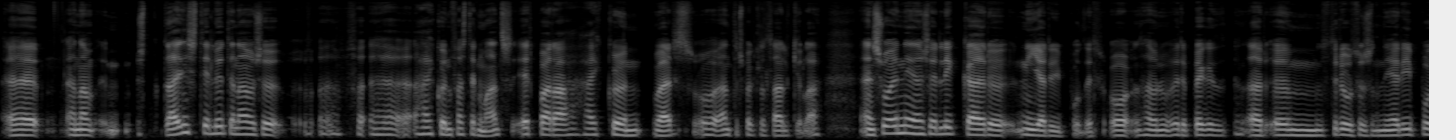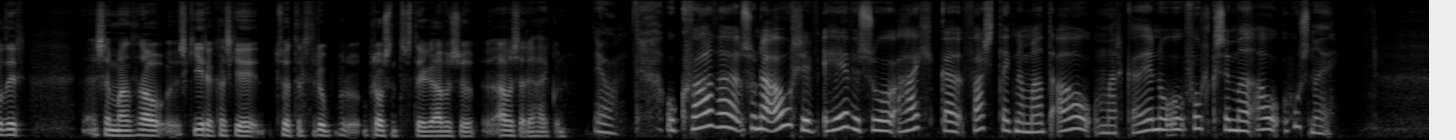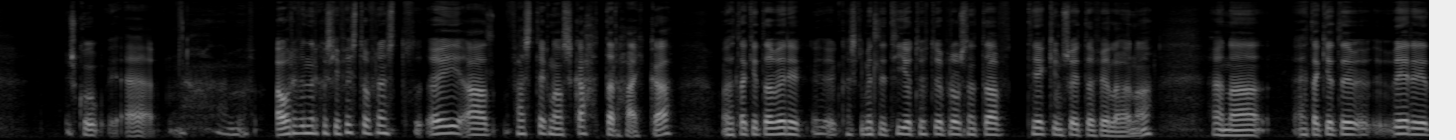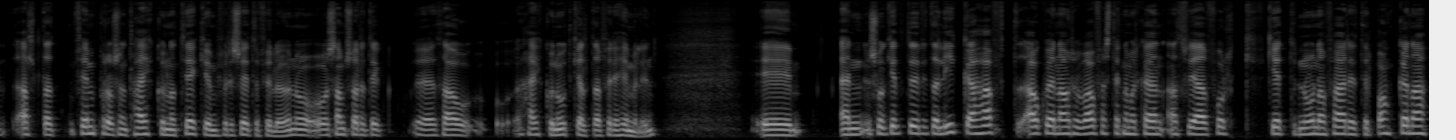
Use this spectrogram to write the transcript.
Eh, en það einst í lutin af þessu eh, hækkun fastegnumans er bara hækkun vers og endur spekla það algjörlega en svo inn í þessu líka eru nýjar íbúðir og það hefur verið byggðar um 3000 nýjar íbúðir sem að þá skýra kannski 2-3% steg af þessari hækkun. Já, og hvaða svona áhrif hefur svo hækkað fastegnamat á markaðin og fólk sem að á húsnæði? Sko eh, áhrifin er kannski fyrst og fremst au að fastegna skattar hækka og þetta geta verið eh, kannski millir 10-20% af tekjum sveitafélagana þannig að þetta getur verið alltaf 5% hækkun á tekjum fyrir sveitafélagun og, og samsvarandi e, þá hækkun útgjaldar fyrir heimilin. E, en svo getur þetta líka haft ákveðin áhrif á fastegnamarkaðin að því að fólk getur núna farið til bankana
